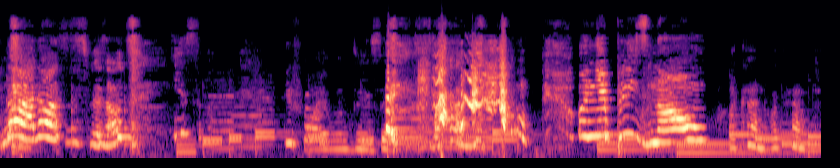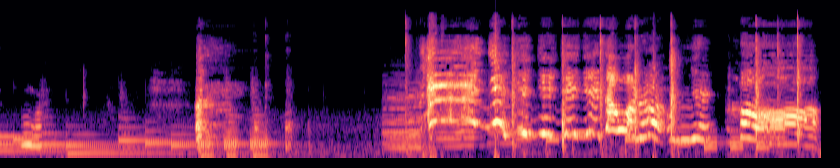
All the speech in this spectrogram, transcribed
No, I don't want this face. I want to. Before I won't do so. Onye, please now. I can't. I can't. Ah, yeah, yeah, yeah, yeah, yeah, that one hurt, Onye. Ah.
